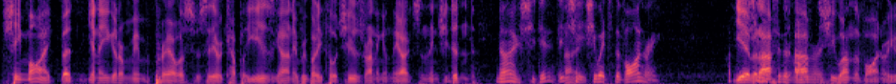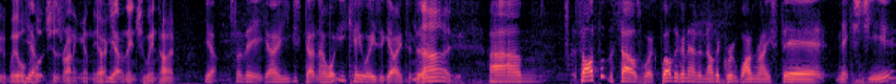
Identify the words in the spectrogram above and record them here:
She might, but you know you got to remember Prowess was there a couple of years ago, and everybody thought she was running in the Oaks, and then she didn't. No, she didn't, did No. she? She went to the Vinery. I think Yeah, she but went after, to the after she won the Vinery, we all Yep. thought she was running in the Oaks, Yep. and then she went home. Yeah, so there you go. You just don't know what you Kiwis are going to do. No, Um, so I thought the sales worked well. They're going to add another Group 1 race there next year.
